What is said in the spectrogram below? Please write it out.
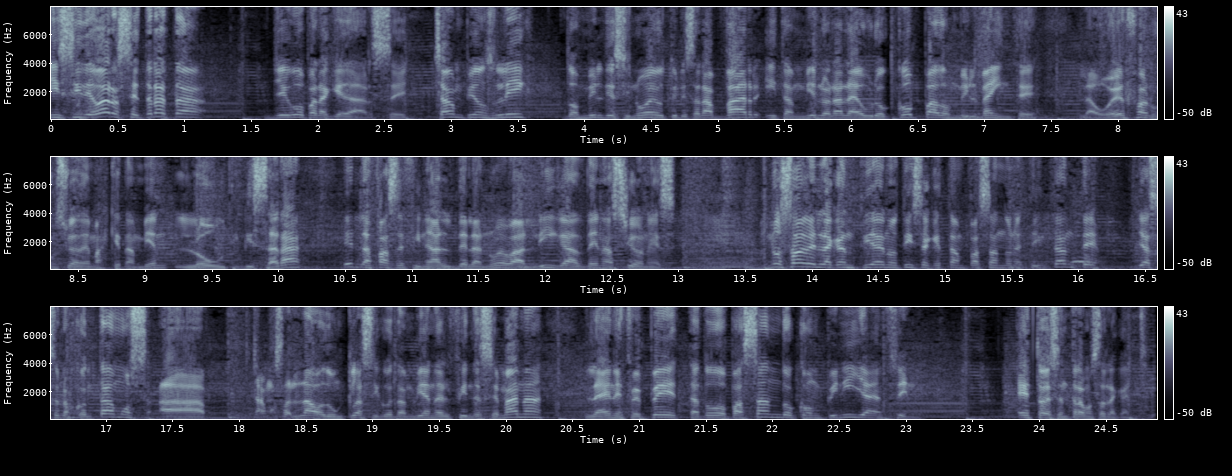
Y si de VAR se trata, llegó para quedarse. Champions League 2019 utilizará VAR y también lo hará la Eurocopa 2020. La UEFA anunció además que también lo utilizará en la fase final de la nueva Liga de Naciones. No saben la cantidad de noticias que están pasando en este instante, ya se los contamos. Ah, estamos al lado de un clásico también el fin de semana. La NFP está todo pasando con Pinilla, en fin. Esto es Entramos a la cancha.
